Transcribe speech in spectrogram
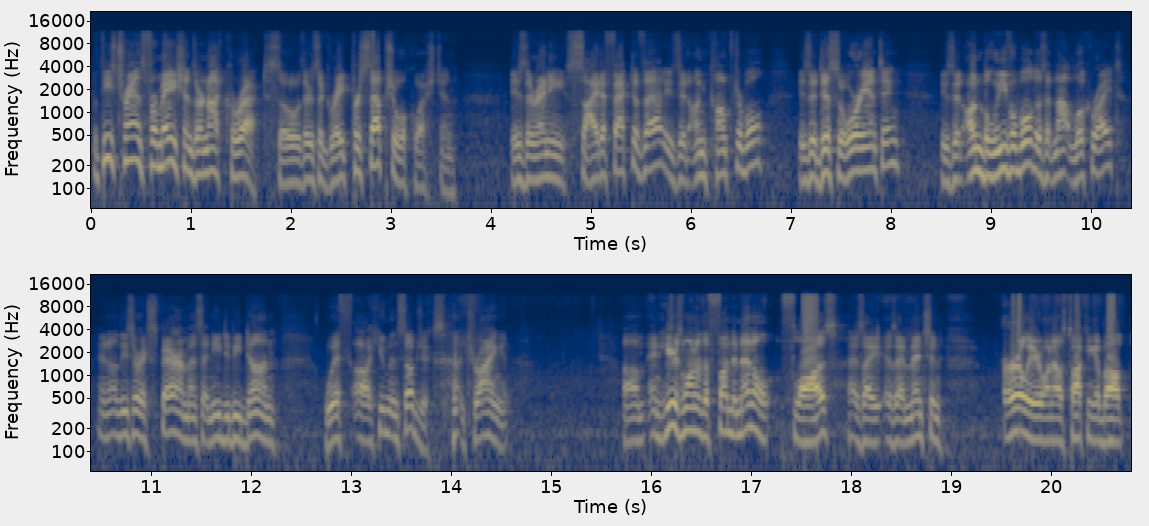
But these transformations are not correct. So there's a great perceptual question. Is there any side effect of that? Is it uncomfortable? Is it disorienting? Is it unbelievable? Does it not look right? You know, these are experiments that need to be done with uh, human subjects trying it. Um, and here's one of the fundamental flaws as I, as I mentioned earlier when I was talking about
